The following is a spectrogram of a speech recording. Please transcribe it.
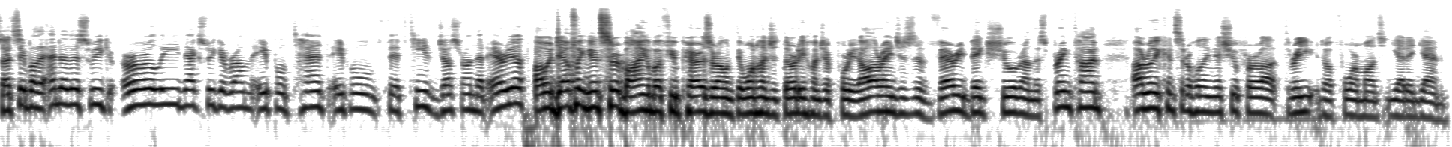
So I'd say by the end of this week, early next week, around April 10th, April 15th, just around that area, I would definitely consider buying up a few pairs around like the $130, $140 range. This is a very big shoe around the springtime. I really consider holding this shoe for about three to four months yet again.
